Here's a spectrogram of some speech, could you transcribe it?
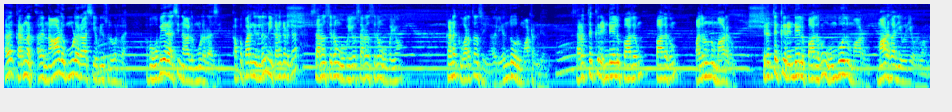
அதாவது கர்ணர் அதை நாலு மூல ராசி அப்படின்னு சொல்லுவாங்கல்ல அப்போ உபயராசி நாலு மூல ராசி அப்போ பாருங்கள் இதில் நீ கணக்கெடுக்க சரசிரம் உபயம் சரசிரம் உபயம். கணக்கு வரத்தான் செய்யும். அதில் எந்த ஒரு மாற்றம் கிடையாது. சரத்துக்கு ரெண்டேழு பாதம் பாதகம் பதினொன்று மாரகம். சிரத்துக்கு ரெண்டேழு பாதகம் ஒம்பது மாரகம். மாரகாதிபதியாக வருவாங்க.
